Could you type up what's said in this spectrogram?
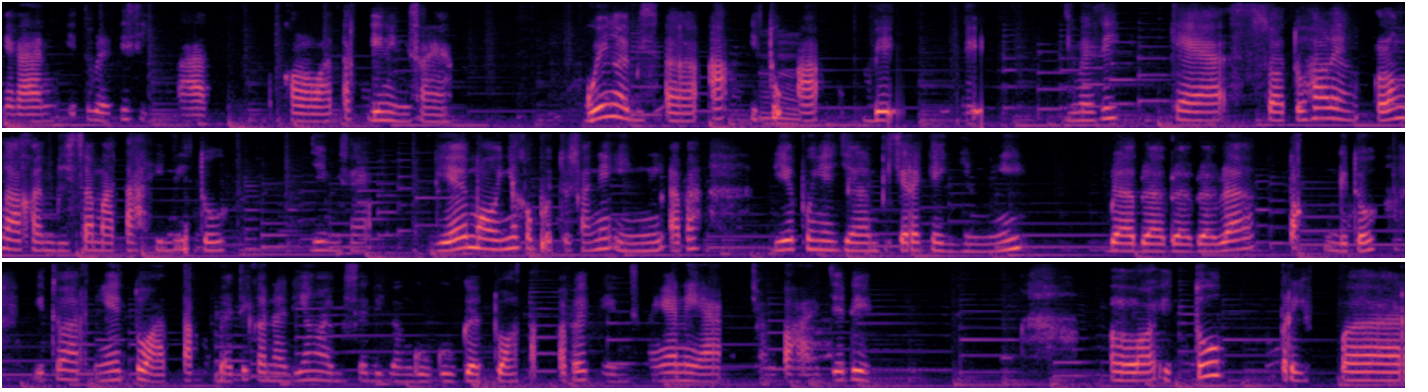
ya kan? Itu berarti sifat. Kalau watak gini misalnya gue nggak bisa eh, A itu Hmm. A B B. Gimana sih kayak suatu hal yang lo nggak akan bisa matahin itu. Jadi misalnya dia maunya keputusannya ini apa dia punya jalan pikirnya kayak gini bla bla bla bla bla tok gitu. Itu artinya itu watak. Berarti karena dia nggak bisa diganggu gugat watak. Apa kayak misalnya nih ya contoh aja deh. Lo itu prefer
